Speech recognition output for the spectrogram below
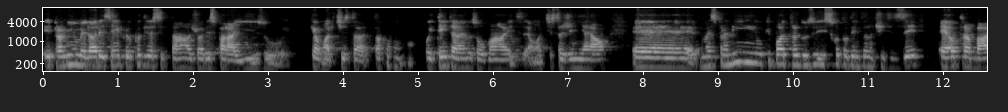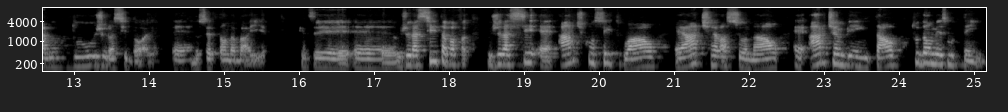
e para mim o melhor exemplo eu poderia citar Juarez Paraíso, que é um artista está com 80 anos ou mais, é um artista genial. É, mas para mim o que pode traduzir isso que eu estou tentando te dizer é o trabalho do Juraci Dória é, no sertão da Bahia. Quer dizer, é, o Juraci estava o Juraci é arte conceitual, é arte relacional, é arte ambiental, tudo ao mesmo tempo.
